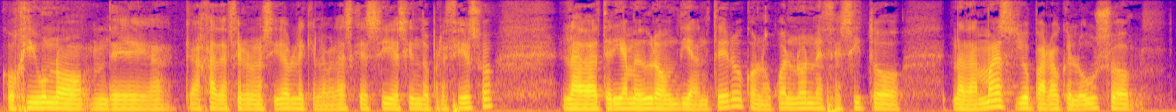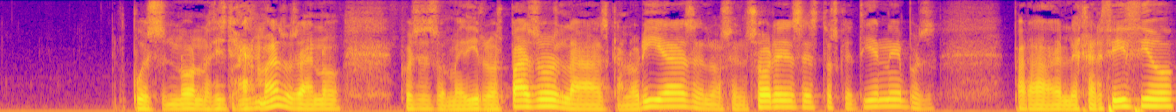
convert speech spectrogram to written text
cogí uno de caja de acero inoxidable que la verdad es que sigue siendo precioso. La batería me dura un día entero, con lo cual no necesito nada más. Yo para lo que lo uso pues no necesito nada más, o sea, no, pues eso, medir los pasos, las calorías, los sensores estos que tiene, pues para el ejercicio,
